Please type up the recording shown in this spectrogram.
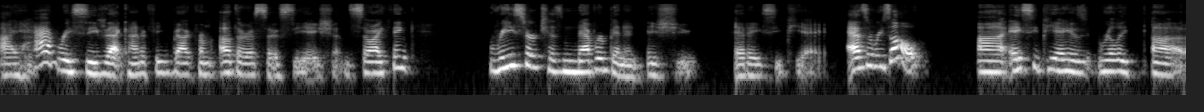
I have received that kind of feedback from other associations. So I think research has never been an issue at ACPA. As a result, uh, ACPA has really uh,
